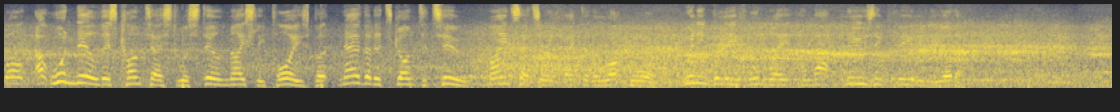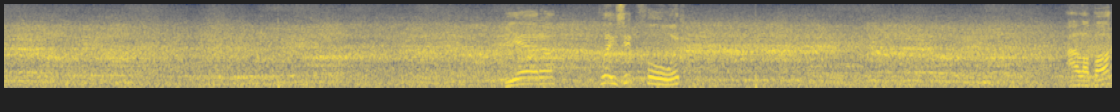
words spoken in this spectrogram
Well, at 1-0, this contest was still nicely poised, but now that it's gone to two, mindsets are affected a lot more. Winning belief one way and that losing feeling the other. Vieira plays it forward. Alaba.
